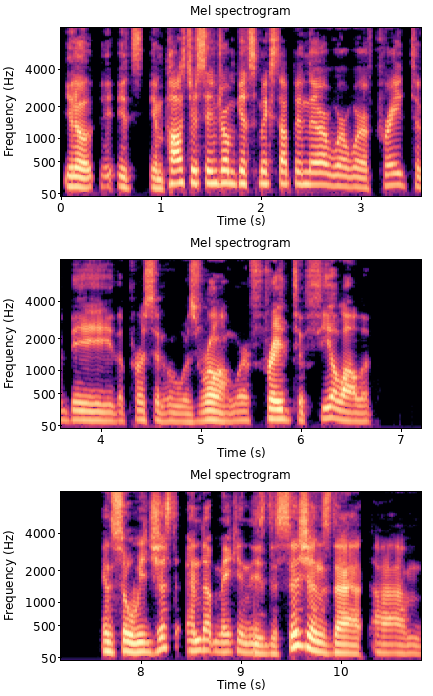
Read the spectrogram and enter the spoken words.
you know, it's imposter syndrome gets mixed up in there where we're afraid to be the person who was wrong. We're afraid to feel all of it. And so we just end up making these decisions that, um,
